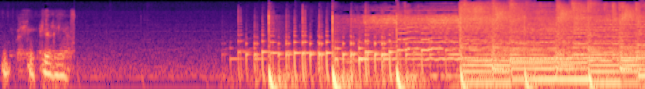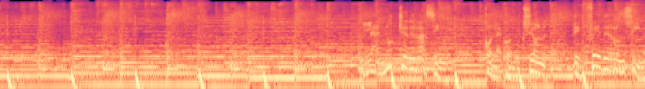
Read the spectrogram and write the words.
su- suplirlo. Noche de Racing, con la conducción de Fede Roncino.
